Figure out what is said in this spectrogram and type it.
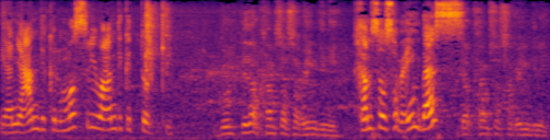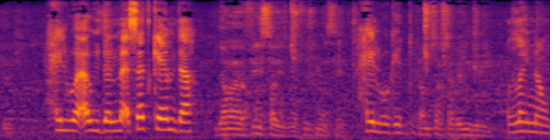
يعني عندك المصري وعندك التركي. دول كده ب 75 جنيه. 75 بس؟ ده ب 75 جنيه كده. حلو قوي. ده المقاسات كام ده؟ ده free size ما فيهوش مقاسات. حلو جدا. 75 جنيه. الله ينور.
